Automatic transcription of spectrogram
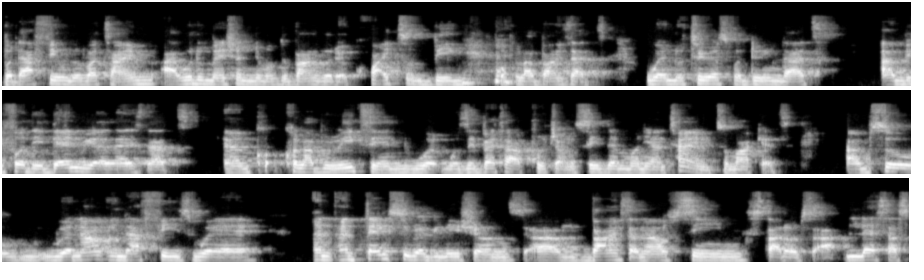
but that failed over time. I wouldn't mention the name of the bank, but there are quite some big popular banks that were notorious for doing that. And before they then realized that um, co- collaborating w- was a better approach and save them money and time to market. Um, so we're now in that phase where and, and thanks to regulations, um, banks are now seeing startups less as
